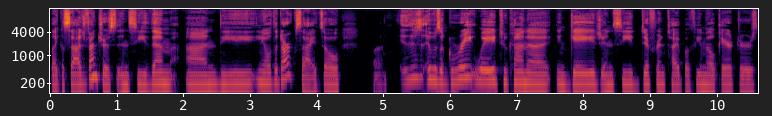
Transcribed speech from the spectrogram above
like Asajj Ventress and see them on the you know the dark side so Right. it, is, it was a great way to kind of engage and see different type of female characters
